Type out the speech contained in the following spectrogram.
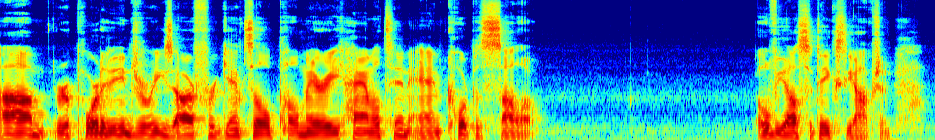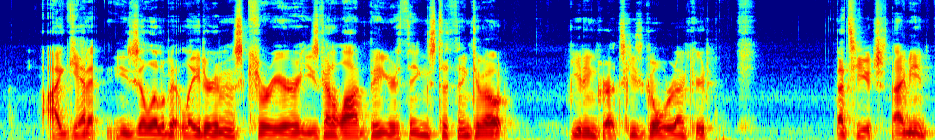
Um, reported injuries are for Guentzel, Palmieri, Hamilton, and Korpisalo. Ovi also takes the option. I get it. He's a little bit later in his career. He's got a lot bigger things to think about. Beating Gretzky's goal record. That's huge. I mean,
